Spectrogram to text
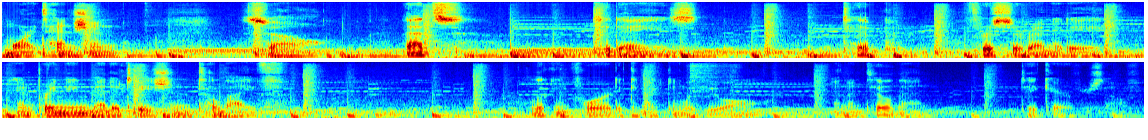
more attention. So that's today's tip for serenity and bringing meditation to life. Looking forward to connecting with you all. And until then, take care of yourself.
